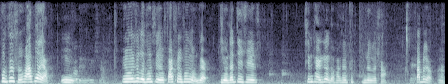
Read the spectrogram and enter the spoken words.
不支持发货呀，嗯。因为这个东西发顺丰冷链儿，有的地区天太热的话，它就那个啥，发不了，嗯。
